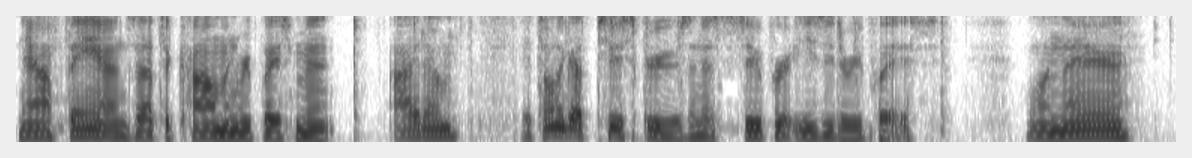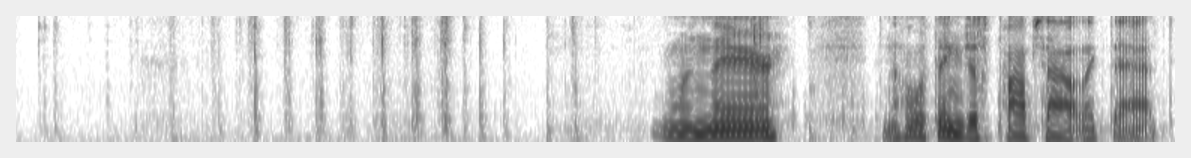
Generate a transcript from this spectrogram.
Now fans, that's a common replacement item. It's only got two screws and it's super easy to replace. One there, one there, and the whole thing just pops out like that.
